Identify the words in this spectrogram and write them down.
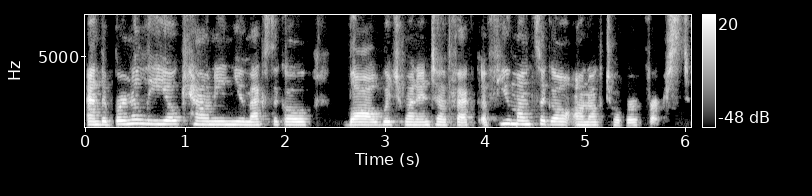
and the Bernalillo County, New Mexico law, which went into effect a few months ago on October 1st.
